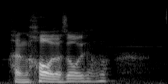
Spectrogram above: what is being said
很厚的时候，我想说。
